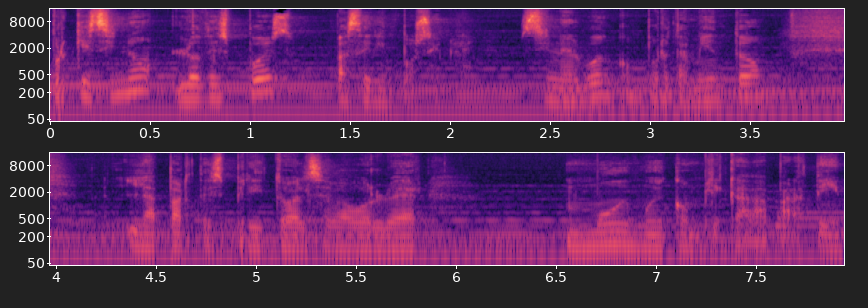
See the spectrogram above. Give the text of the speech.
porque si no, lo después va a ser imposible. Sin el buen comportamiento, la parte espiritual se va a volver muy muy complicada para ti.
